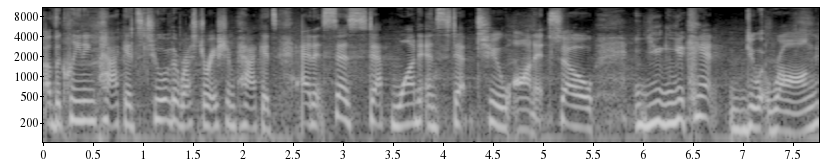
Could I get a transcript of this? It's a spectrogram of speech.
of the cleaning packets, two of the restoration packets, and it says step one and step two on it. So you, you can't do it wrong.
